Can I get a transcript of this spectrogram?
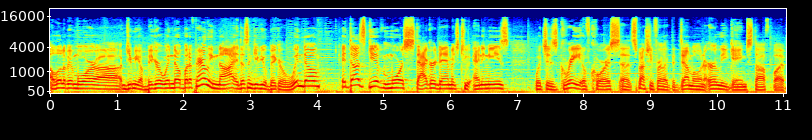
a little bit more, uh, give me a bigger window, but apparently not. It doesn't give you a bigger window. It does give more stagger damage to enemies, which is great, of course, uh, especially for like the demo and early game stuff. But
